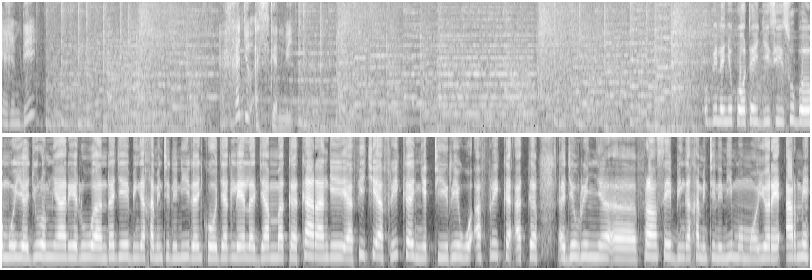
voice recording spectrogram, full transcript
RMD rajo askan wi. Ubbi nañu ko tey jii si suba muy juróom-ñaareelu ndaje bi nga xamante ne nii dañ ko jagleel jàmm ak kaaraange fii ci Afrique ñetti réewu Afrique ak jëwriñ français bi nga xamante ne nii moom moo yore armée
